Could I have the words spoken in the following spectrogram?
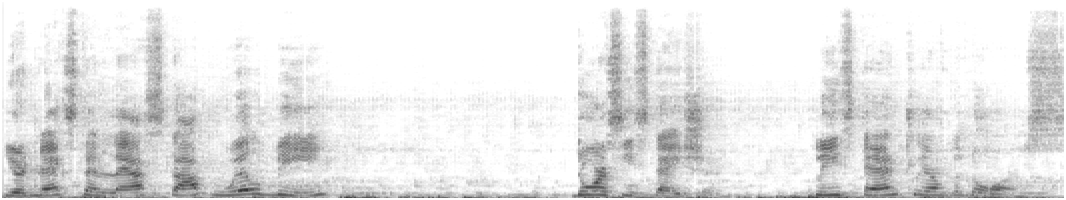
Your next and last stop will be Dorsey Station. Please stand clear of the doors.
